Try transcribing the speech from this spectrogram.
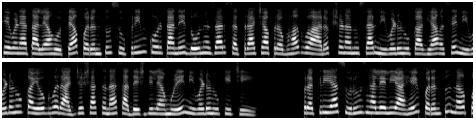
ठेवण्यात आल्या होत्या परंतु सुप्रीम कोर्टाने दोन हजार सतराच्या प्रभाग व आरक्षणानुसार निवडणुका घ्या असे निवडणूक आयोग व राज्य शासनास आदेश दिल्यामुळे निवडणुकीची प्रक्रिया सुरू झालेली आहे परंतु न प.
